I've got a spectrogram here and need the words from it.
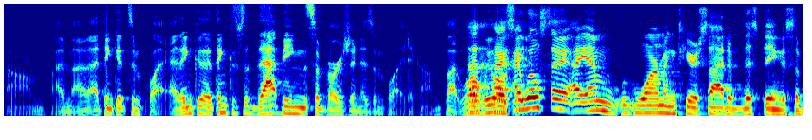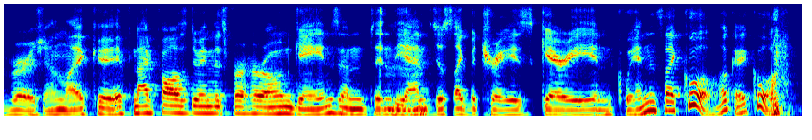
Um, I'm, I I think it's in play. I think, I think that being the subversion is in play to come. But well, we will I. I will say I am warming to your side of this being a subversion. Like uh, if Nightfall is doing this for her own gains, and in the Mhm. end just like betrays Gary and Quinn, it's like cool, okay, cool.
